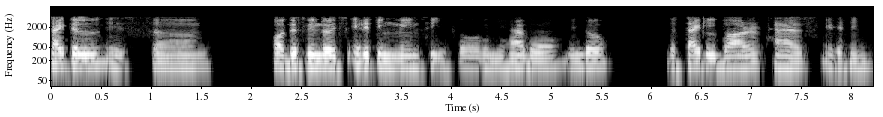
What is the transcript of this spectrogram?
title is um, for this window it's editing main C. So when you have the window the title bar has editing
